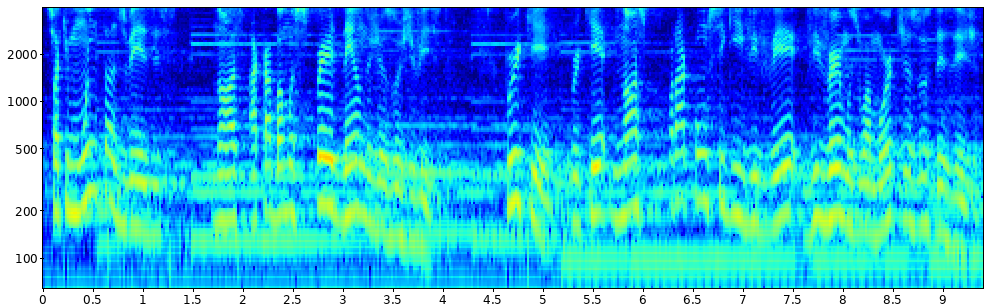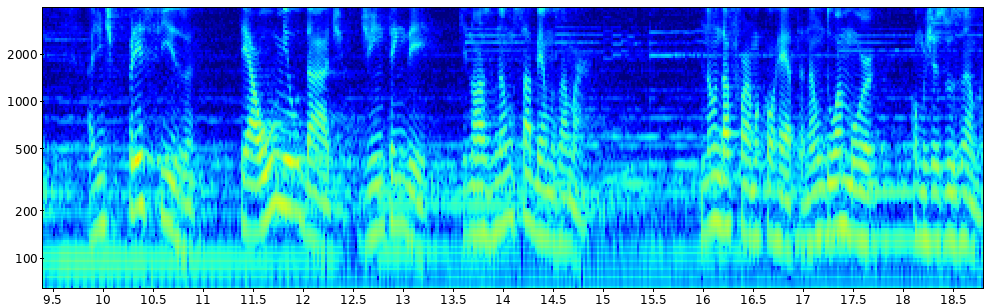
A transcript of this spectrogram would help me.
Só que muitas vezes nós acabamos perdendo Jesus de vista. Por quê? Porque nós, para conseguir viver, vivermos o amor que Jesus deseja, a gente precisa ter a humildade de entender que nós não sabemos amar. Não da forma correta, não do amor como Jesus ama.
